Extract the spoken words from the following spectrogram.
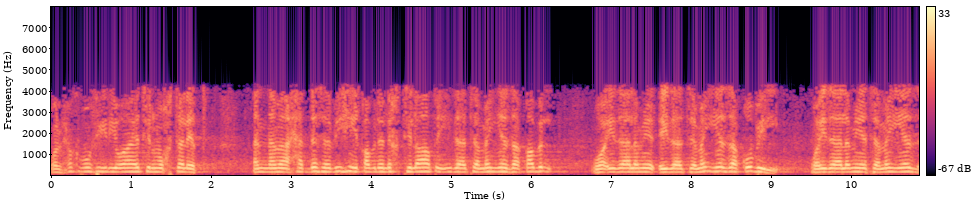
والحكم في رواية المختلط أن ما حدث به قبل الاختلاط إذا تميز قبل وإذا لم. إذا تميز قبل وإذا لم يتميز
